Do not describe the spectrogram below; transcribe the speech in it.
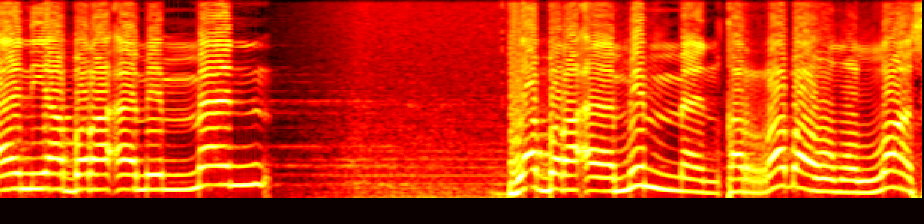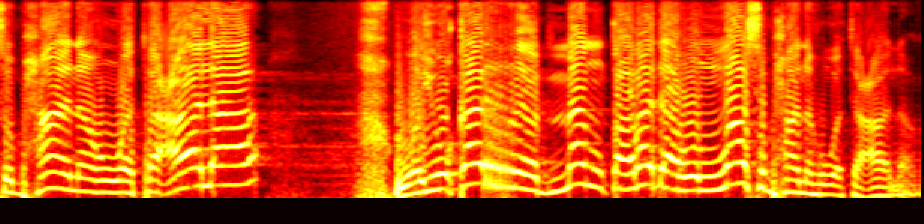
أن يبرأ ممن يبرأ ممن قربهم الله سبحانه وتعالى ويقرب من طرده الله سبحانه وتعالى.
